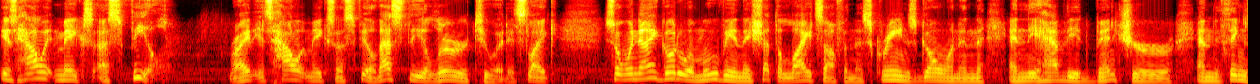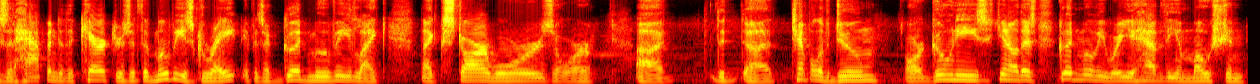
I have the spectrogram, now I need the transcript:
is how it makes us feel, right? It's how it makes us feel. That's the allure to it. It's like, so when I go to a movie and they shut the lights off and the screen's going and the, and they have the adventure and the things that happen to the characters, if the movie is great, if it's a good movie like like Star Wars or uh, the uh, Temple of Doom or Goonies, you know, there's good movie where you have the emotion.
